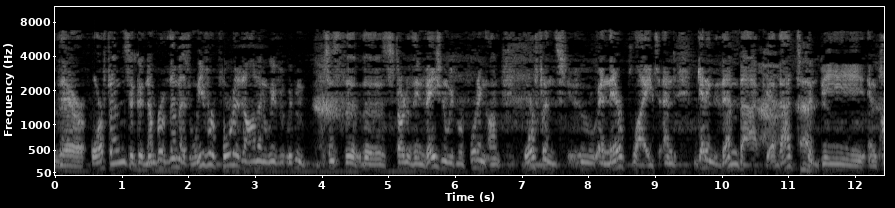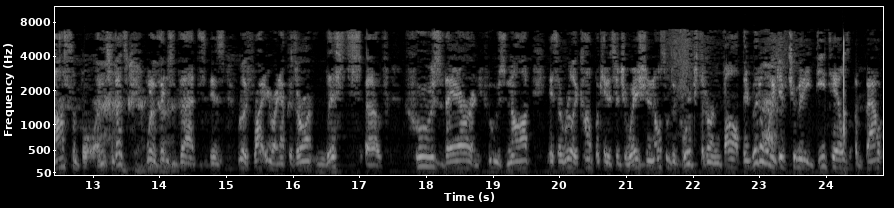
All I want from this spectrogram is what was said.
they're orphans, a good number of them, as we've reported on, and we've, we've been, since the, the start of the invasion, we've been reporting on orphans who, and their plight, and getting them back, uh, that could be impossible. And so that's one of the things that is really frightening right now, because there aren't lists of who's there and who's not. It's a really complicated situation. And also the groups that are involved, they really don't want to give too many details about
